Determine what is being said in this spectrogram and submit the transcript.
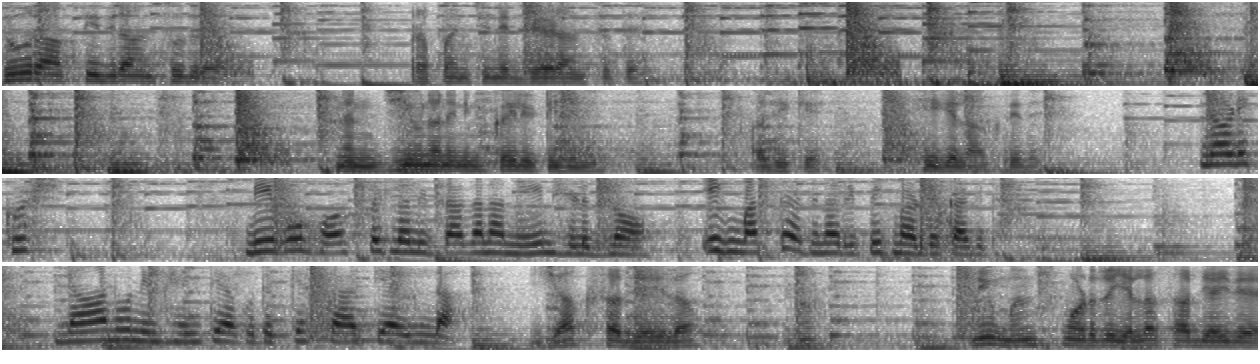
ದೂರ ಆಗ್ತಿದ್ದೀರಾ ಅನ್ಸಿದ್ರೆ ಪ್ರಪಂಚನೇ ಬೇಡ ಅನ್ಸುತ್ತೆ. ನನ್ನ ಜೀವನನೇ ನಿಮ್ಮ ಕೈಲಿಟ್ಟಿದ್ದೀನಿ. ಅದಕ್ಕೆ ಹೀಗೆಲ್ಲ ಆಗ್ತಿದೆ ನೋಡಿ ಖುಷ್ ನೀವು ಹಾಸ್ಪಿಟ್ಲಲ್ಲಿ ಇದ್ದಾಗ ನಾನು ಏನು ಹೇಳಿದ್ನೋ ಈಗ ಮತ್ತೆ ಅದನ್ನು ರಿಪೀಟ್ ಮಾಡಬೇಕಾಗಿದೆ. ನಾನು ನಿಮ್ಮ ಹೆಂಡತಿ ಆಗೋದಕ್ಕೆ ಸಾಧ್ಯ ಇಲ್ಲ. ಯಾಕೆ ಸಾಧ್ಯ ಇಲ್ಲ? ನೀವು ಮನ್ಸು ಮಾಡಿದ್ರೆ ಎಲ್ಲ ಸಾಧ್ಯ ಇದೆ.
